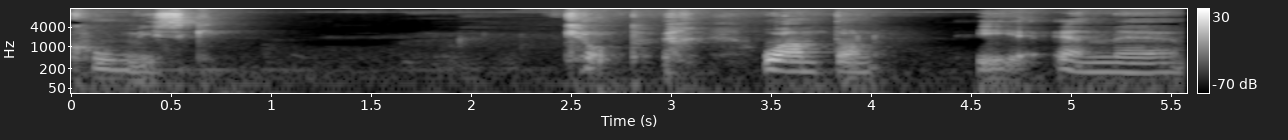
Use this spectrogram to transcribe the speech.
komisk kropp. Och Anton är en eh,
